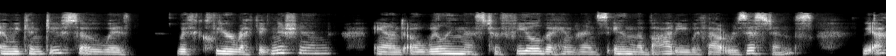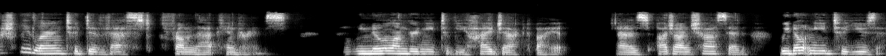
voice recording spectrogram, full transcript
and we can do so with, with clear recognition and a willingness to feel the hindrance in the body without resistance, we actually learn to divest from that hindrance. We no longer need to be hijacked by it. As Ajahn Chah said, we don't need to use it.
